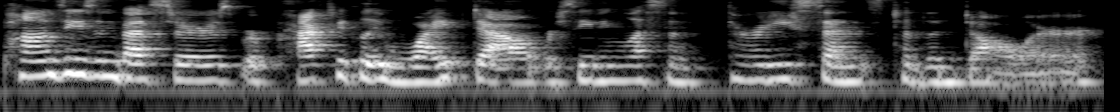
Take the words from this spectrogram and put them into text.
Ponzi's investors were practically wiped out, receiving less than 30 cents to the dollar.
